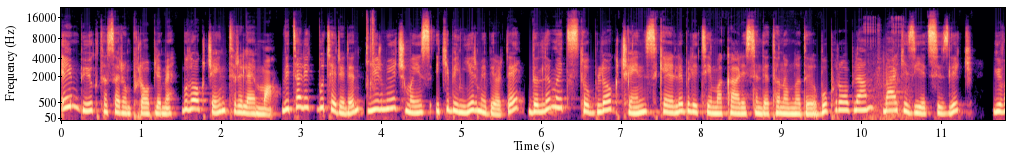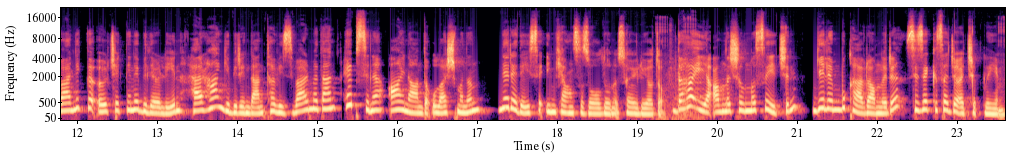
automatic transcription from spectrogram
en büyük tasarım problemi blockchain trilemma. Vitalik Buterin'in 23 Mayıs 2021'de The Limits to Blockchain Scalability makalesinde tanımladığı bu problem merkeziyetsizlik, güvenlik ve ölçeklenebilirliğin herhangi birinden taviz vermeden hepsine aynı anda ulaşmanın neredeyse imkansız olduğunu söylüyordu. Daha iyi anlaşılması için gelin bu kavramları size kısaca açıklayayım.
